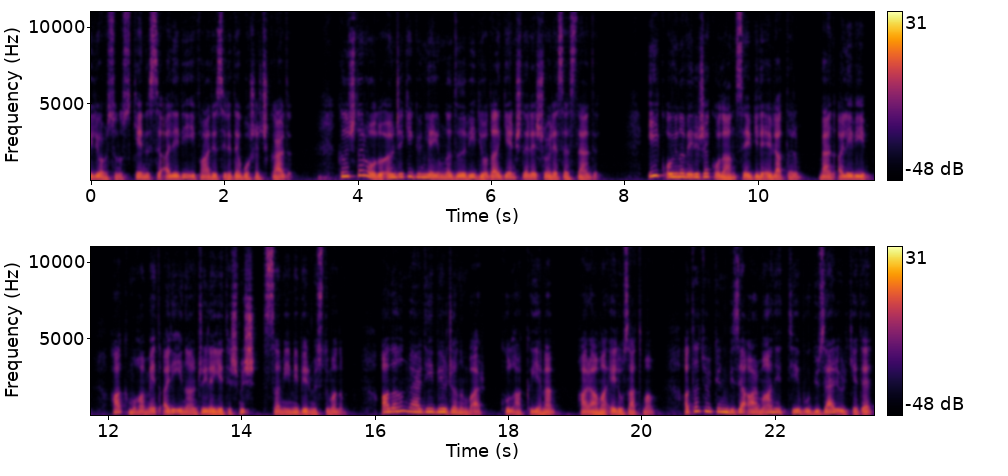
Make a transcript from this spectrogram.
biliyorsunuz kendisi Alevi ifadesini de boşa çıkardı. Kılıçdaroğlu önceki gün yayımladığı videoda gençlere şöyle seslendi. İlk oyunu verecek olan sevgili evlatlarım, ben Aleviyim. Hak Muhammed Ali inancıyla yetişmiş samimi bir Müslümanım. Allah'ın verdiği bir canım var. Kul hakkı yemem, harama el uzatmam. Atatürk'ün bize armağan ettiği bu güzel ülkede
